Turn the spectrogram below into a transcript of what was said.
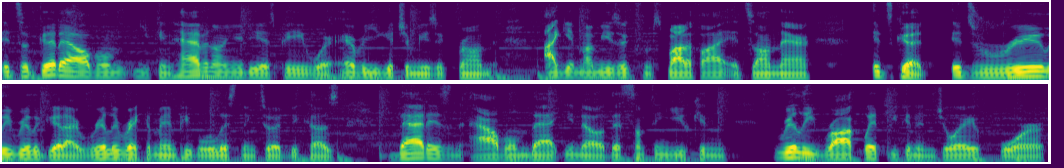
It's a good album. You can have it on your DSP wherever you get your music from. I get my music from Spotify. It's on there. It's good. It's really, really good. I really recommend people listening to it because that is an album that you know that's something you can really rock with. You can enjoy for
